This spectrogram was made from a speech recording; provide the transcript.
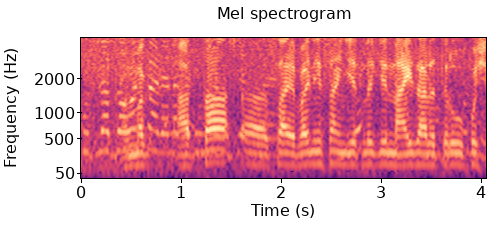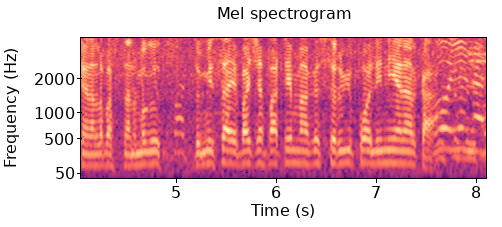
कुठलं गवत मग काढायला कधी आता माणूस येत अ, नाही. साहेबांनी सांगितलं की नाही झालं तर उपोषणाला बसणार. मग तुम्ही साहेबाच्या पाठीमागे सर्व कॉलनी येणार का? हो येणार.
